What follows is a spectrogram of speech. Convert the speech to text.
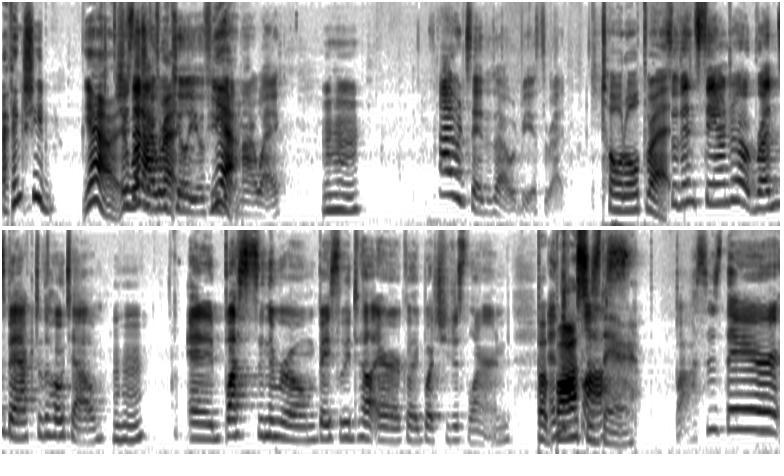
I think she, yeah, she it said, was "I would kill you if you yeah, get in my way." Mm-hmm. I would say that that would be a threat. Total threat. So then Sandra runs back to the hotel. Mm-hmm. And busts in the room, basically to tell Eric like what she just learned. but the boss, is there. boss is there.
